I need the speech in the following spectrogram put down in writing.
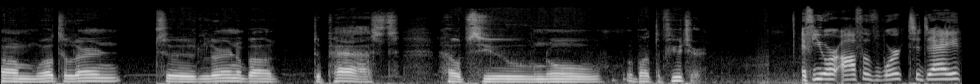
Um, well, to learn to learn about the past helps you know about the future. If you are off of work today,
